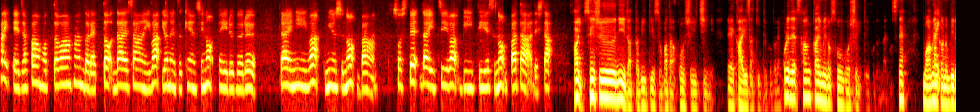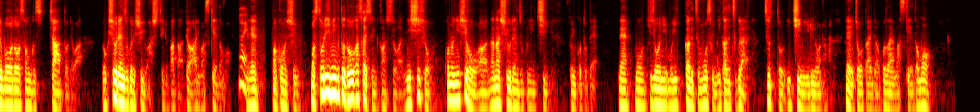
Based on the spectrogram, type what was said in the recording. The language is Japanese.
はい、えージャパンホット100第3位は米津玄師のペイルブルー、第2位はニュースのバーン、そして第1位は BTS のバターでした。はい、先週2位だった BTS のバター、今週1位に、えー返り咲きということで、これで3回目の総合首位ということになりますね。もうアメリカのビルボードソングスチャートでは、6週連続で首位を走っているバターではありますけれども、はい、ね。まあ、今週、まあ、ストリーミングと動画再生に関しては2指標、この2指標は7週連続で1位ということで、ね、もう非常にもう1ヶ月、もうすぐ2ヶ月ぐらいずっと1位にいるような、えー状態ではございますけれども、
